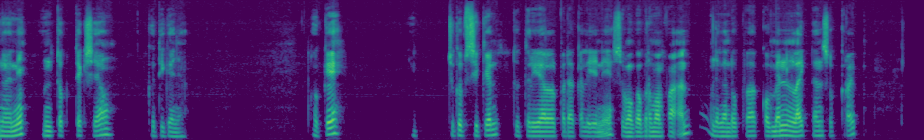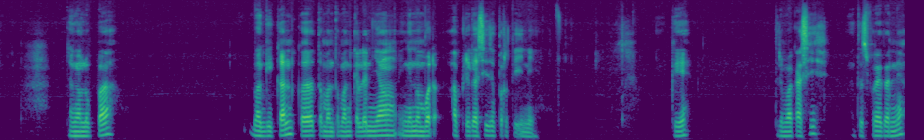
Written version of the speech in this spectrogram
Nah, ini untuk teks yang ketiganya. Oke. Cukup sekian tutorial pada kali ini. Semoga bermanfaat. Jangan lupa komen, like, dan subscribe. Jangan lupa bagikan ke teman-teman kalian yang ingin membuat aplikasi seperti ini oke terima kasih atas perhatiannya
